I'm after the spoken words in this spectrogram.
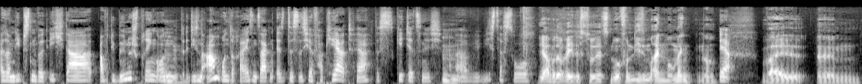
also am liebsten würde ich da auf die Bühne springen und mhm. diesen Arm runterreißen und sagen, das ist ja verkehrt, ja, das geht jetzt nicht. Mhm. Äh, wie, wie ist das so? Ja, aber da redest du jetzt nur von diesem einen Moment, ne? Ja. Weil ähm,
